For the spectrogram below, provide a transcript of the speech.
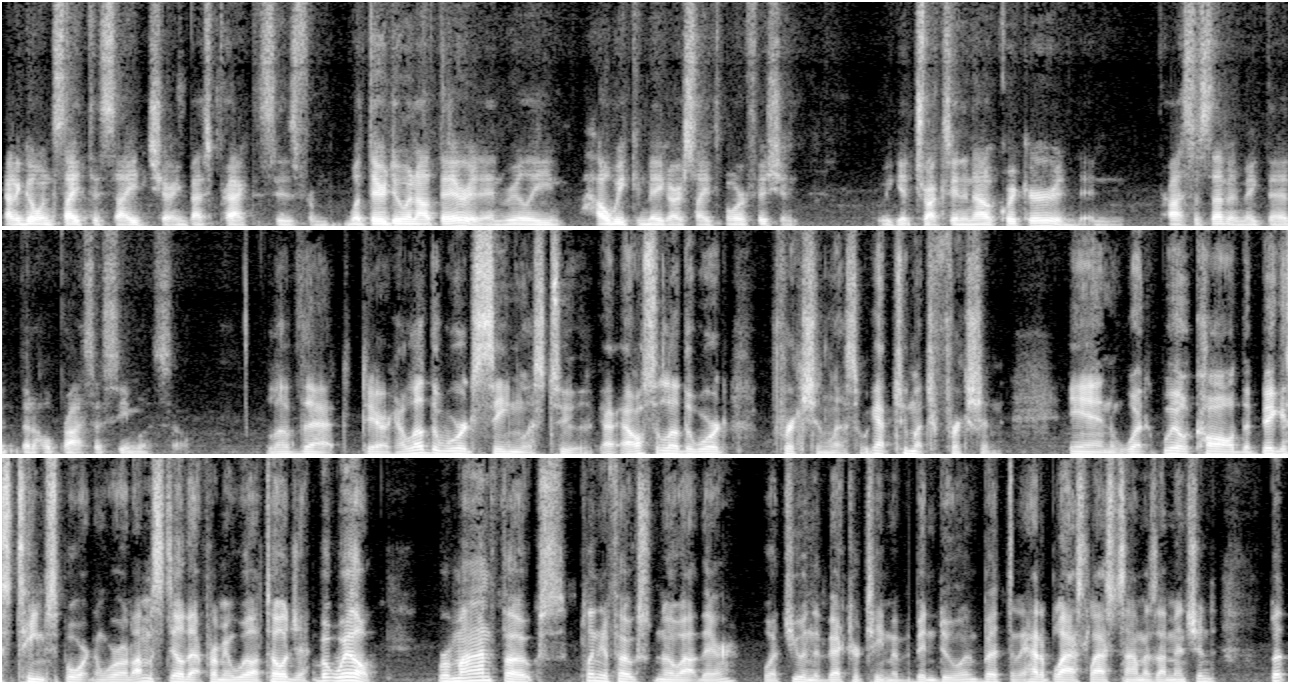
kind of going site to site, sharing best practices from what they're doing out there, and, and really how we can make our sites more efficient. We get trucks in and out quicker, and, and process them, and make that that whole process seamless. So. Love that, Derek. I love the word seamless too. I also love the word frictionless. We got too much friction in what Will called the biggest team sport in the world. I'm gonna steal that from you, Will. I told you. But Will, remind folks, plenty of folks know out there what you and the Vector team have been doing, but they had a blast last time, as I mentioned. But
